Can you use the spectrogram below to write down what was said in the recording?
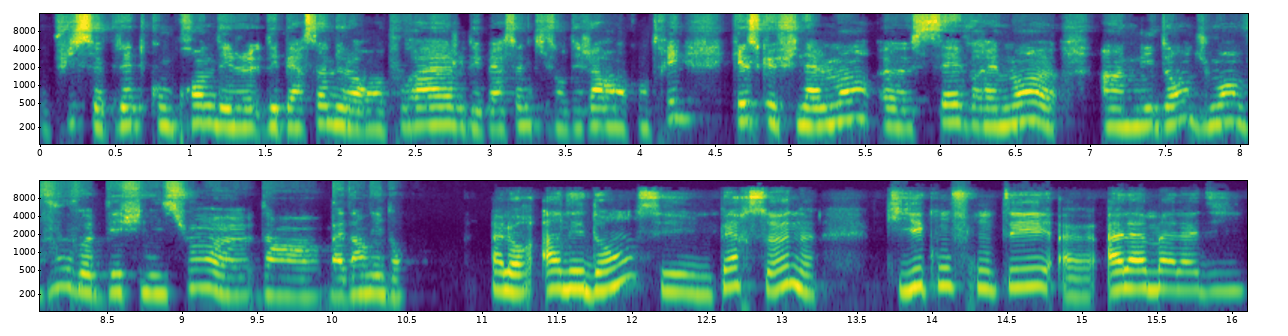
on puisse peut-être comprendre des, personnes de leur entourage ou des personnes qu'ils ont déjà rencontrées. Qu'est-ce que finalement euh, c'est vraiment euh, un aidant, du moins vous, votre définition euh, bah, d'un aidant? Alors, un aidant, c'est une personne qui est confrontée à la maladie,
